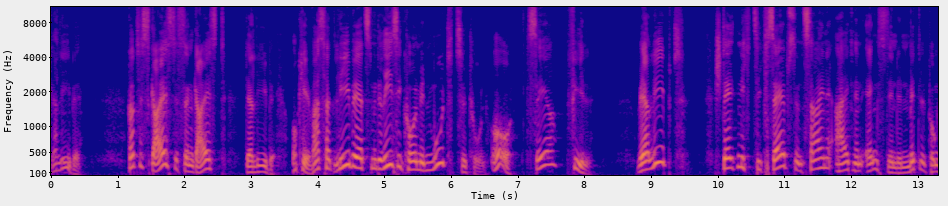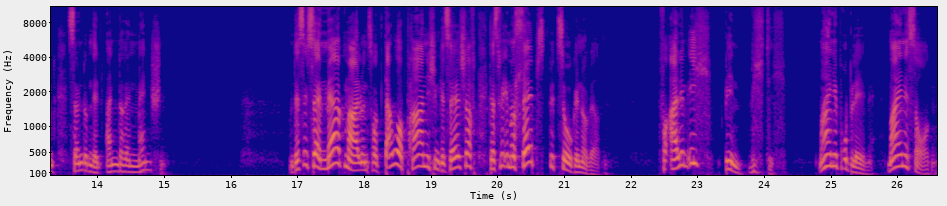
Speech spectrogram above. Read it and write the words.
Der Liebe. Gottes Geist ist ein Geist der Liebe. Okay, was hat Liebe jetzt mit Risiko und mit Mut zu tun? Oh, sehr viel. Wer liebt, stellt nicht sich selbst und seine eigenen Ängste in den Mittelpunkt, sondern den anderen Menschen. Und das ist ein Merkmal unserer dauerpanischen Gesellschaft, dass wir immer selbstbezogener werden. Vor allem ich bin wichtig. Meine Probleme, meine Sorgen.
